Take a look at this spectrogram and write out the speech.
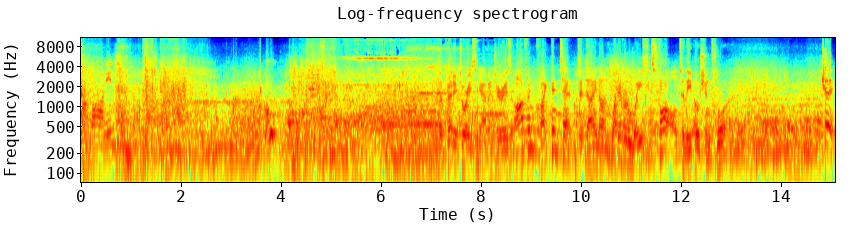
hop on in. Ooh. The predatory scavenger is often quite content to dine on whatever wastes fall to the ocean floor. True.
